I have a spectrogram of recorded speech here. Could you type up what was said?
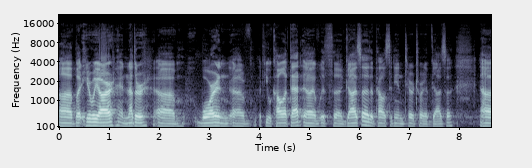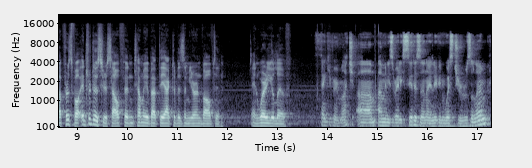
uh, but here we are, another um, war, and if you will call it that, with Gaza, the Palestinian territory of Gaza. first of all, introduce yourself and tell me about the activism you're involved in and where you live. Thank you very much. Um, I'm an Israeli citizen. I live in West Jerusalem.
